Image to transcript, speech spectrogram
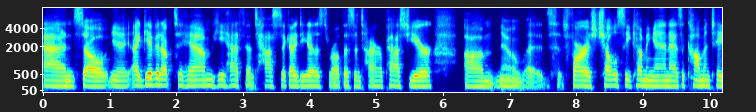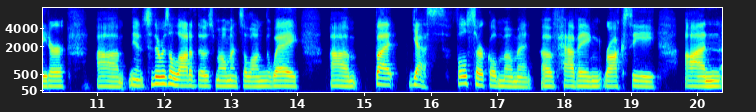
And so, you know, I give it up to him. He had fantastic ideas throughout this entire past year. Um, you know, as far as Chelsea coming in as a commentator, um, you know, so there was a lot of those moments along the way. Um, but yes, full circle moment of having Rok-C on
